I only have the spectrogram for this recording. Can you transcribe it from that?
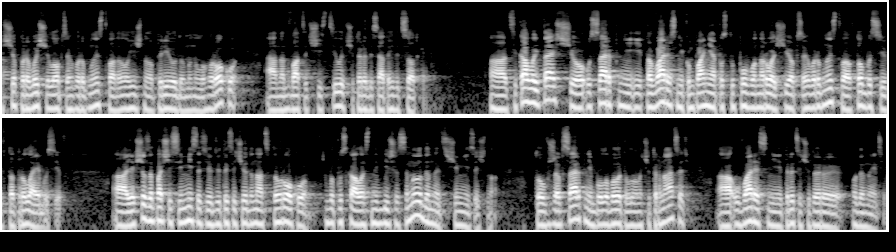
що перевищило обсяг виробництва аналогічного періоду минулого року на 26,4%. Цікаво й те, що у серпні та вересні компанія поступово нарощує обсяг виробництва автобусів та тролейбусів. Якщо за перші 7 місяців 2011 року випускалось не більше 7 одиниць щомісячно, то вже в серпні було виготовлено 14, а у вересні 34 одиниці.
